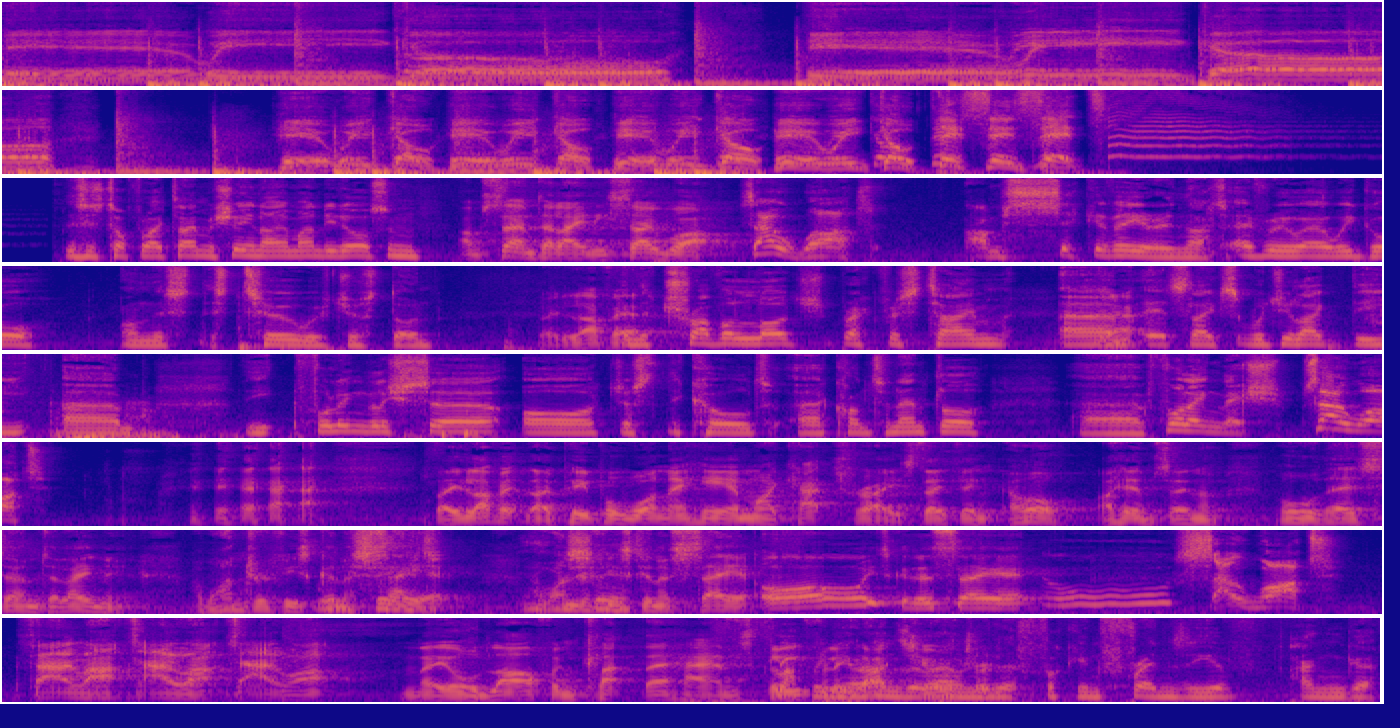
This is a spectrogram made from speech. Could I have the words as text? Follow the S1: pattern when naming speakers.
S1: Here we go. Here we go. Here we go. Here we go. Here we go. Here we go. This is it.
S2: This is Top Flight Time Machine. I'm Andy Dawson.
S3: I'm Sam Delaney. So what?
S2: So what? I'm sick of hearing that everywhere we go on this, this tour we've just done.
S3: We love it.
S2: In the. Travel Lodge breakfast time, um,
S3: Yeah.
S2: it's like, would you like the um, the full English, sir, or just the cold uh, continental? Uh, full English. So what?
S3: They love it though. People want to hear my catchphrase. They think, oh, I hear him saying, oh, there's Sam Delaney. I wonder if he's going to
S2: say it?
S3: it. I wonder if he's going to say it. Oh, he's going to say it.
S2: Oh, so what?
S3: So what? So what? So what? And they all laugh and clap their hands
S2: Flapping
S3: gleefully
S2: your
S3: like
S2: hands around in
S3: children.
S2: a fucking frenzy of anger.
